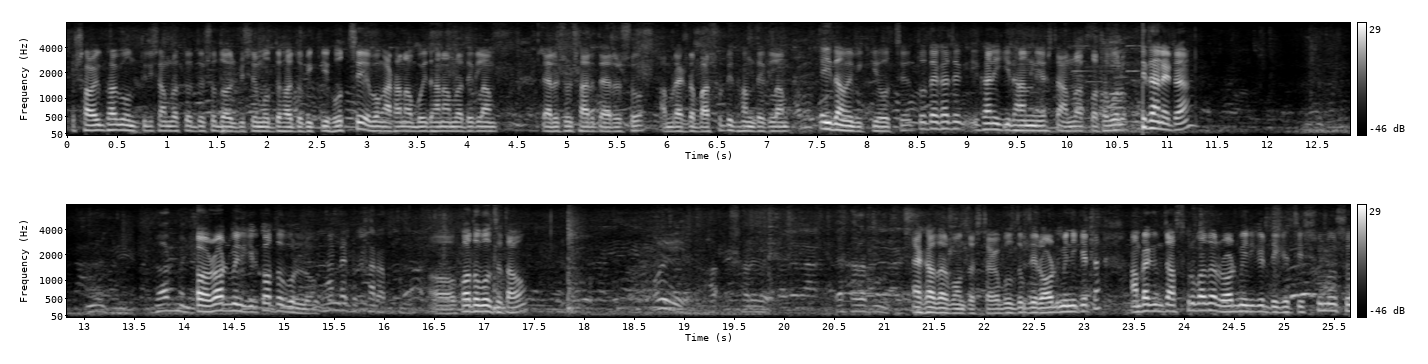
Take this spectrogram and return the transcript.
তো স্বাভাবিকভাবে উনত্রিশ আমরা চোদ্দোশো দশ বিশের মধ্যে হয়তো বিক্রি হচ্ছে এবং আটানব্বই ধান আমরা দেখলাম তেরোশো সাড়ে তেরোশো। আমরা একটা বাষট্টি ধান দেখলাম এই দামে বিক্রি হচ্ছে। তো দেখা যাক এখানে কি ধান নিয়ে আসছে আমরা কথা বলব। কি ধান এটা? রড মিনিকেট কত বলল? খারাপ ও কত বলছে তাও? এক হাজার পঞ্চাশ। টাকা বুঝতে যে রড মিনিকেটটা আমরা কিন্তু চাষকুর বাজার রড মিনিকেট দেখেছি ষোলোশো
